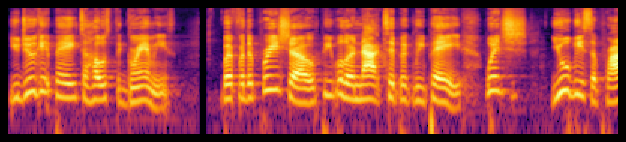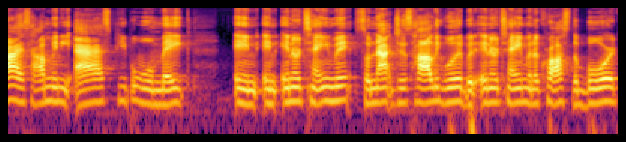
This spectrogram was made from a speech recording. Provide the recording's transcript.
You do get paid to host the Grammys, but for the pre show, people are not typically paid, which you'll be surprised how many ass people will make in, in entertainment. So, not just Hollywood, but entertainment across the board.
